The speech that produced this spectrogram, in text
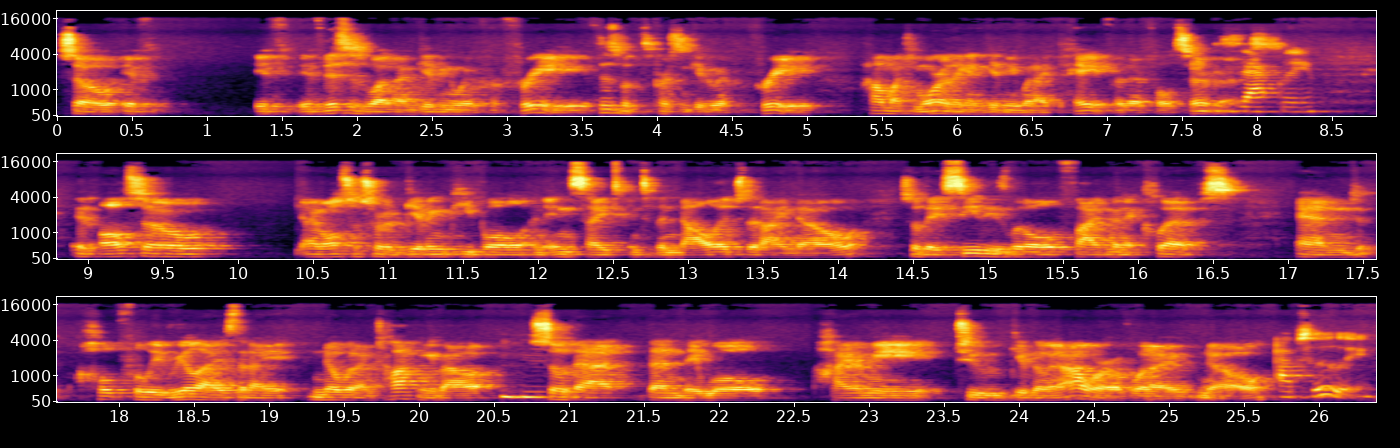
So if if if this is what I'm giving away for free, if this is what this person's giving away for free, how much more are they going to give me when I pay for their full service? Exactly. It also, I'm also sort of giving people an insight into the knowledge that I know. So they see these little five minute clips and hopefully realize that I know what I'm talking about mm-hmm. so that then they will hire me to give them an hour of what I know. Absolutely.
